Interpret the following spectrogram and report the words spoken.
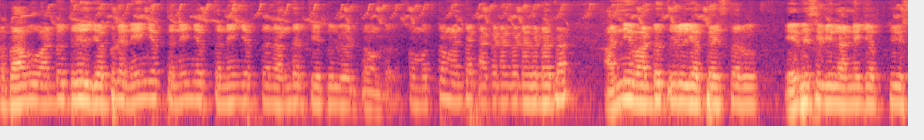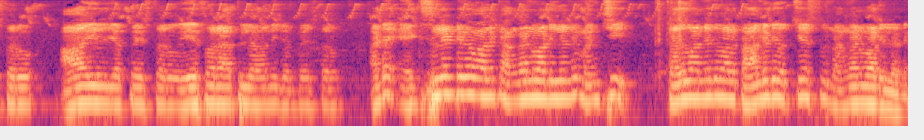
బాబు వన్ టూ త్రీలు చెప్పడం నేను చెప్తాను నేను చెప్తాను నేను చెప్తాను అందరు చేతులు పెడుతూ ఉంటారు. సో మొత్తం అంతా టక టక టక టక అన్ని వన్ టూ త్రీలు చెప్పేస్తారు. ఏబిసిడీలు అన్నీ చెప్పేస్తారు. ఆయిల్ చెప్పేస్తారు. ఏ ఫర్ యాపిల్ అవన్నీ చెప్పేస్తారు. అంటే ఎక్సలెంట్గా వాళ్ళకి అంగన్వాడీలోనే మంచి చదువు అనేది వాళ్ళకి ఆల్రెడీ వచ్చేస్తుంది అంగన్వాడీలోనే.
